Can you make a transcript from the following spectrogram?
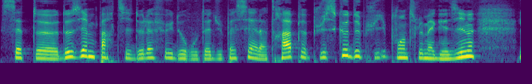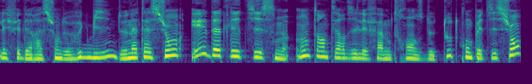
Cette euh, deuxième partie de la feuille de route a dû passer à la trappe puisque depuis, pointe le magazine, les fédérations de rugby, de natation et d'athlétisme ont interdit les femmes trans de toute compétition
